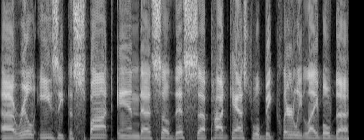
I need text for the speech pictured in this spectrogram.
Uh, real easy to spot. And uh, so this uh, podcast will be clearly labeled uh,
